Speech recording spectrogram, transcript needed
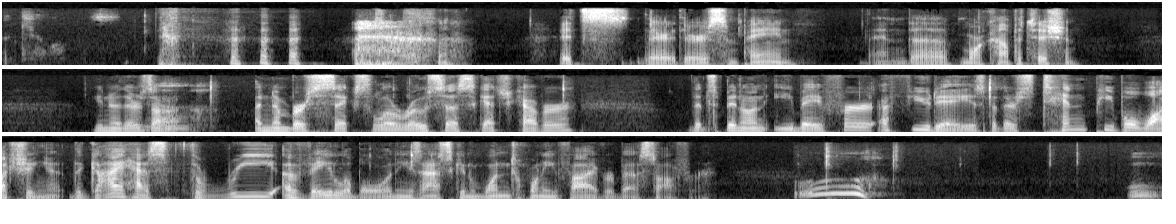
They're killing us. It's there. There is some pain and uh, more competition. You know, there's Yeah. a, a number 6 LaRosa sketch cover that's been on eBay for a few days, but there's 10 people watching it. The guy has 3 available and he's asking 125 or best offer. Ooh. Mm,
